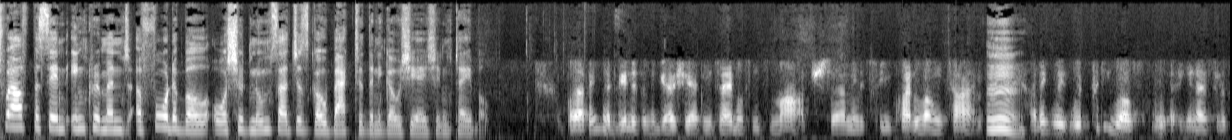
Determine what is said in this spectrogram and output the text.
12% increment affordable, or should NUMSA just go back to the negotiation table? Well, I think they've been at the negotiating table since March, so I mean it's been quite a long time. Mm. I think we, we're pretty well, you know, sort of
